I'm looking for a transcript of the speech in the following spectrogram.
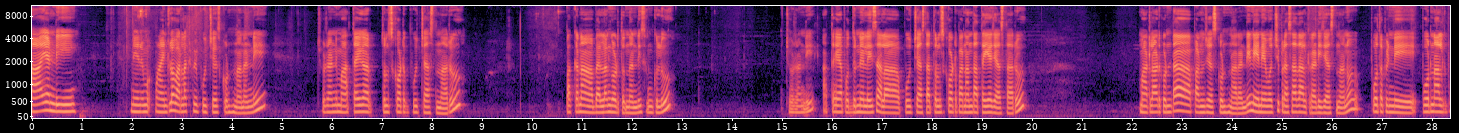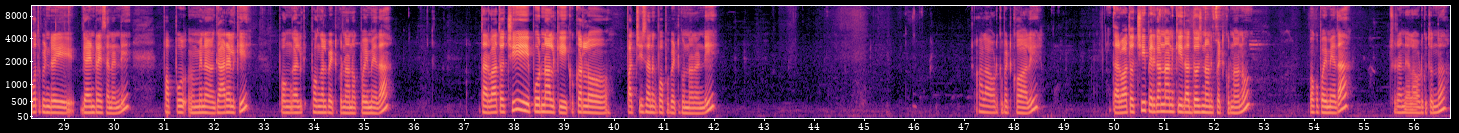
Hi అండి. నేను మా ఇంట్లో వరలక్ష్మి పూజ చేసుకుంటున్నానండి. చూడండి మా అత్తయ్య గారు తులసి కోటకు పూజ చేస్తున్నారు. పక్కన బెల్లం కొడుతుందండి సుంకులు. చూడండి అత్తయ్య పొద్దున్నే లేచి అలా పూజ చేస్తారు. తులసి కోట పని అంతా అత్తయ్య చేస్తారు. మాట్లాడుకుంటా పనులు చేసుకుంటున్నారండి. నేనేమొచ్చి ప్రసాదాలకు రెడీ చేస్తున్నాను. పూతపిండి పూర్ణాలకి పూతపిండి గ్రైండర్ వేసానండి పప్పు మిన గారెలకి పొంగల్కి పొంగల్ పెట్టుకున్నాను ఒక పొయ్యి మీద. తర్వాత వచ్చి పూర్ణాలకి కుక్కర్లో పచ్చి శనగపప్పు పెట్టుకున్నానండి. అలా ఉడకబెట్టుకోవాలి. తర్వాత వచ్చి పెరుగన్నానికి దద్దోజనానికి పెట్టుకున్నాను ఒక పొయ్యి మీద. చూడండి ఎలా ఉడుకుతుందో.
